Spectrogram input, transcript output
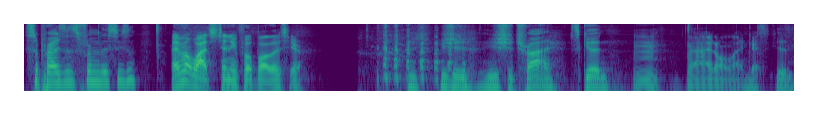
surprises from this season? I haven't watched any football this year. You should you should try. It's good. Nah, I don't like it. It's good.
